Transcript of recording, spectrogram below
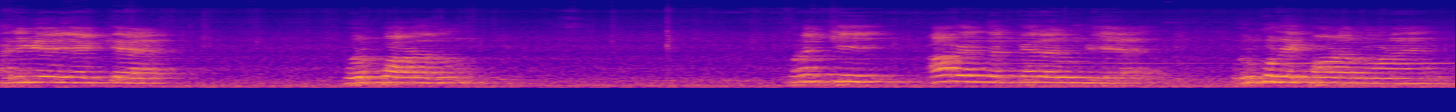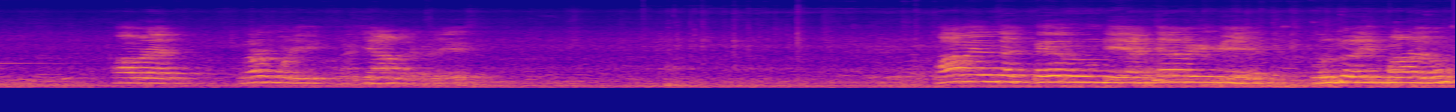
அறிவியல் இயக்க பொறுப்பாளரும் புரட்சி ஆவேந்தர் பேரருடைய ஒருங்கிணைப்பாளருமான காவலர் குரல்மொழி ஐயா அவர்களே. ஆவேந்தர் பேரருடைய பேரவையுடைய ஒருங்கிணைப்பாளரும்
